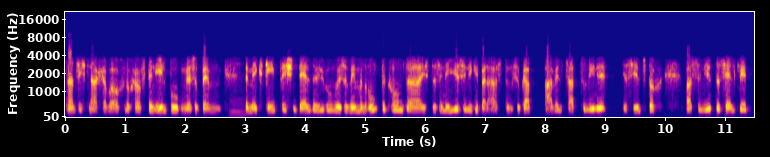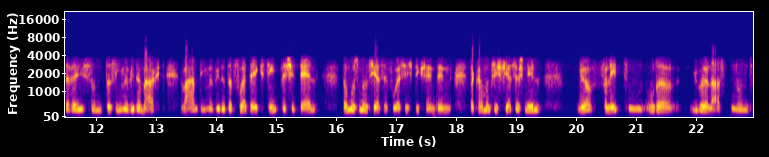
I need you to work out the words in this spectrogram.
Ansicht nach aber auch noch auf den Ellbogen. Also beim, mhm. beim exzentrischen Teil der Übung, also wenn man runterkommt, äh, ist das eine irrsinnige Belastung. Sogar Pavel Zazzolini, der selbst auch passionierter Seilkletterer ist und das immer wieder macht, warnt immer wieder davor, der exzentrische Teil, da muss man sehr, sehr vorsichtig sein, denn da kann man sich sehr, sehr schnell ja, verletzen oder überlasten und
